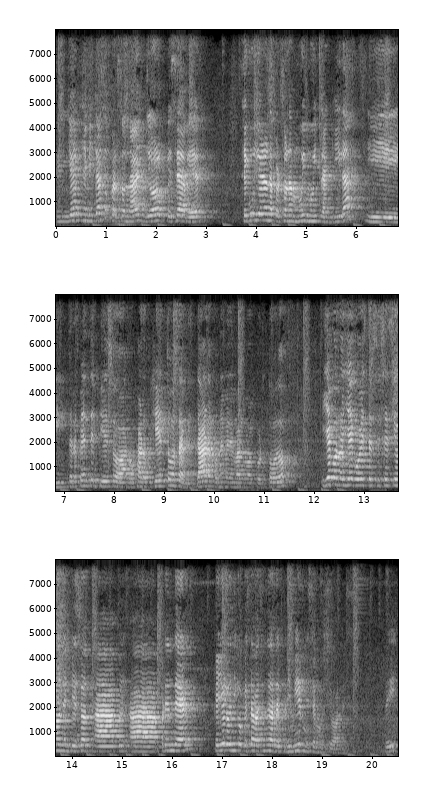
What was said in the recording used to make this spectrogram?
Yo, en mi caso personal, yo empecé a ver, según yo era una persona muy, muy tranquila y de repente empiezo a arrojar objetos, a gritar, a ponerme de mal humor por todo. Y ya cuando llego a esta sucesión empiezo a, a aprender que yo lo único que estaba haciendo era reprimir mis emociones. ¿Sí?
